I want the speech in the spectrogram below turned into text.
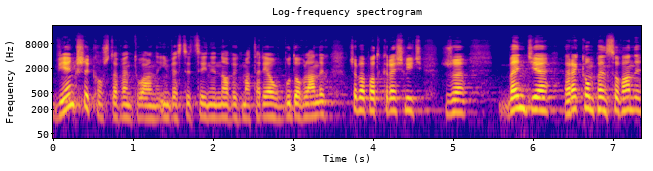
Większy koszt ewentualny inwestycyjny nowych materiałów budowlanych trzeba podkreślić, że będzie rekompensowany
